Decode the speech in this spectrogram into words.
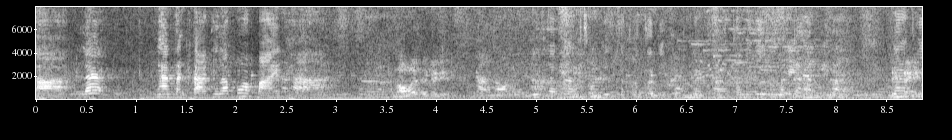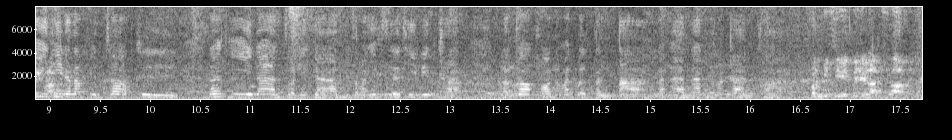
อาและงานต่างๆที่รับมอบหมายค่ะ น้องเลยจะไม่เห็นค่ะน้องดิฉันนางสมฤทธิ์สกลสันติพงศ์นะคะเจ้าหน้าที่ราชการค่ะ หน้าที่ที่ได้รับผิดชอบคือ หน้าที่ด้านสวัสดิการสมาชิกเสียชีวิตค่ะ แล้วก็ขออนุมัติเบิกต่างๆ และงานด้านธุรการค่ะ คนมีชีวิตไม่ได้รับผิดชอบใช่ไหม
